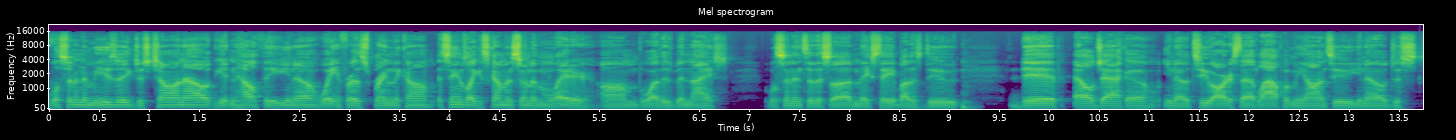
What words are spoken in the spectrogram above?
listening to music, just chilling out, getting healthy. You know, waiting for the spring to come. It seems like it's coming sooner than later. Um, the weather's been nice. Listening to this uh mixtape by this dude, Dib, El Jacko. You know, two artists that Lau put me on to. You know, just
